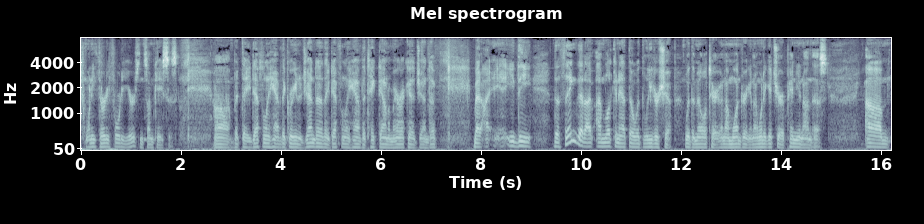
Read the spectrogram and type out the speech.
20, 30, 40 years in some cases. Uh, but they definitely have the green agenda. They definitely have the take down America agenda. But I, the the thing that I, I'm looking at though with leadership with the military, and I'm wondering, and I want to get your opinion on this. Um,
